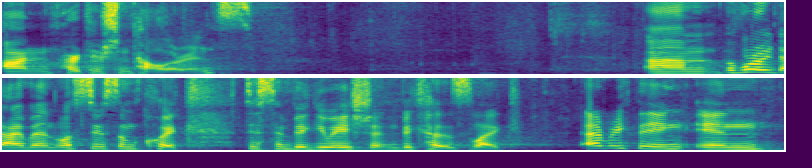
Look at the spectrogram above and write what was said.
on partition tolerance. Um, before we dive in, let's do some quick disambiguation because like everything in,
